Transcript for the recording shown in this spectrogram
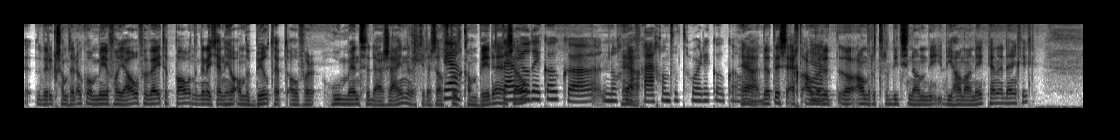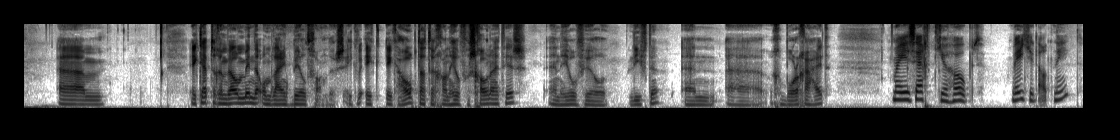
eh, Daar wil ik zo meteen ook wel meer van jou over weten, Paul. Want ik denk dat je een heel ander beeld hebt over hoe mensen daar zijn. En dat je daar zelfs Ja, tot kan bidden en Daar zo. wilde ik ook eh, nog Ja. naar vragen, want dat hoorde ik ook al. Ja, eh. dat is echt andere, een andere traditie dan die, die Hanna en ik kennen, denk ik. Ehm, ik heb er een wel minder omlijnd beeld van. Dus ik, ik, ik hoop dat er gewoon heel veel schoonheid is. En heel veel liefde en eh, geborgenheid. Maar je zegt je hoopt. Weet je dat niet?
